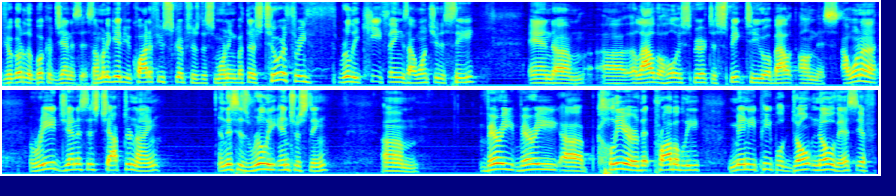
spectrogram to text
if you'll go to the book of Genesis. I'm going to give you quite a few scriptures this morning, but there's two or three th- really key things I want you to see and um, uh, allow the Holy Spirit to speak to you about on this. I want to read Genesis chapter 9, and this is really interesting. Um, very, very uh, clear that probably many people don't know this. If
